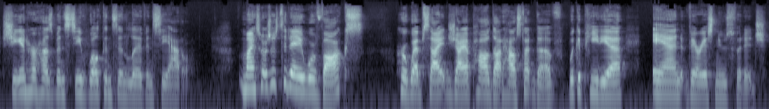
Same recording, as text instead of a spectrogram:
She and her husband, Steve Wilkinson, live in Seattle. My sources today were Vox, her website, jayapal.house.gov, Wikipedia, and various news footage.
